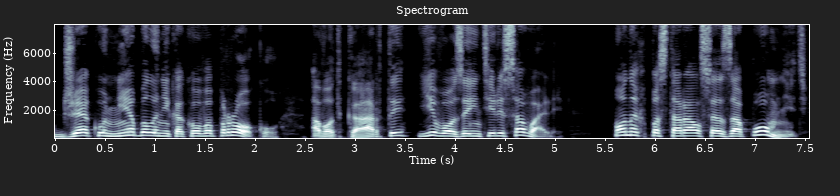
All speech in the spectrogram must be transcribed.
Джеку не было никакого проку, а вот карты его заинтересовали. Он их постарался запомнить,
